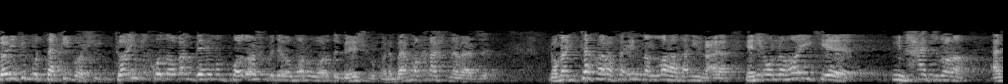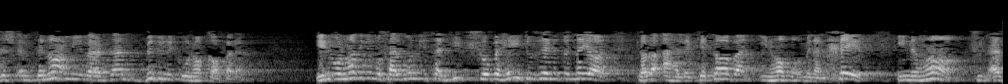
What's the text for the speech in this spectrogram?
تا اینکه متقی باشیم تا اینکه خداوند بهمون پاداش بده و ما رو وارد بهش بکنه. بر ما خشم نورزه. و من کفر فان الله غنی علی. یعنی اونهایی که این حج را ازش امتناع میورزن بدون که اونها کافرن. یعنی اونها دیگه مسلمان نیستن. هیچ شبهه‌ای تو ذهنتون نیاد که حالا اهل کتابن اینها مؤمنن. خیر اینها چون از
